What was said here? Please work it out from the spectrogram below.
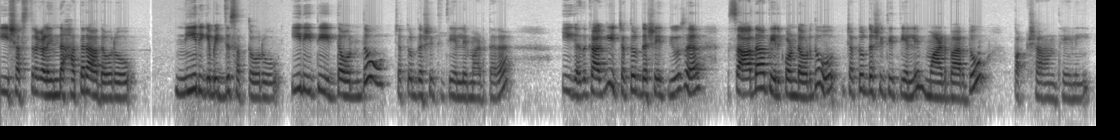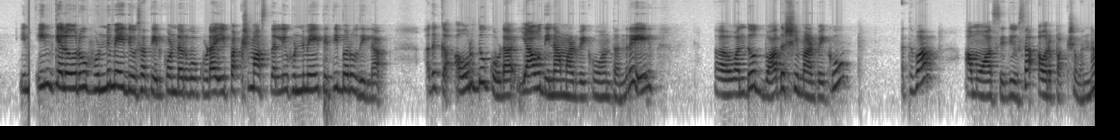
ಈ ಶಸ್ತ್ರಗಳಿಂದ ಹತರಾದವರು ನೀರಿಗೆ ಬಿದ್ದು ಸತ್ತವರು ಈ ರೀತಿ ಇದ್ದವ್ರದ್ದು ಚತುರ್ದಶಿ ತಿಥಿಯಲ್ಲಿ ಮಾಡ್ತಾರೆ. ಈಗ ಅದಕ್ಕಾಗಿ ಚತುರ್ದಶಿ ದಿವಸ ಸಾದಾ ತೀರ್ಕೊಂಡವ್ರದ್ದು ಚತುರ್ದಶಿ ತಿಥಿಯಲ್ಲಿ ಮಾಡಬಾರ್ದು ಪಕ್ಷ ಅಂಥೇಳಿ. ಇನ್ನು ಇನ್ನು ಕೆಲವರು ಹುಣ್ಣಿಮೆ ದಿವಸ ತೀರ್ಕೊಂಡವ್ರಿಗೂ ಕೂಡ ಈ ಪಕ್ಷ ಮಾಸದಲ್ಲಿ ಹುಣ್ಣಿಮೆ ತಿಥಿ ಬರುವುದಿಲ್ಲ. ಅದಕ್ಕೆ ಅವ್ರದ್ದು ಕೂಡ ಯಾವ ದಿನ ಮಾಡಬೇಕು ಅಂತಂದರೆ ಒಂದು ದ್ವಾದಶಿ ಮಾಡಬೇಕು ಅಥವಾ ಅಮಾವಾಸ್ಯೆ ದಿವಸ ಅವರ ಪಕ್ಷವನ್ನು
